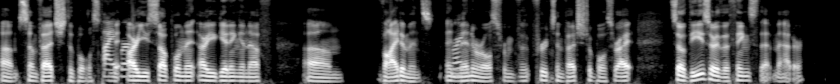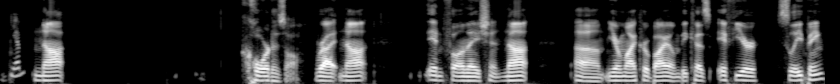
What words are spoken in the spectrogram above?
um, some vegetables. Fiber. Are you supplement? Are you getting enough um, vitamins and Right. minerals from v- fruits and vegetables? Right. So these are the things that matter. Yep. Not cortisol, right? Not inflammation, not um, your microbiome. Because if you're sleeping,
